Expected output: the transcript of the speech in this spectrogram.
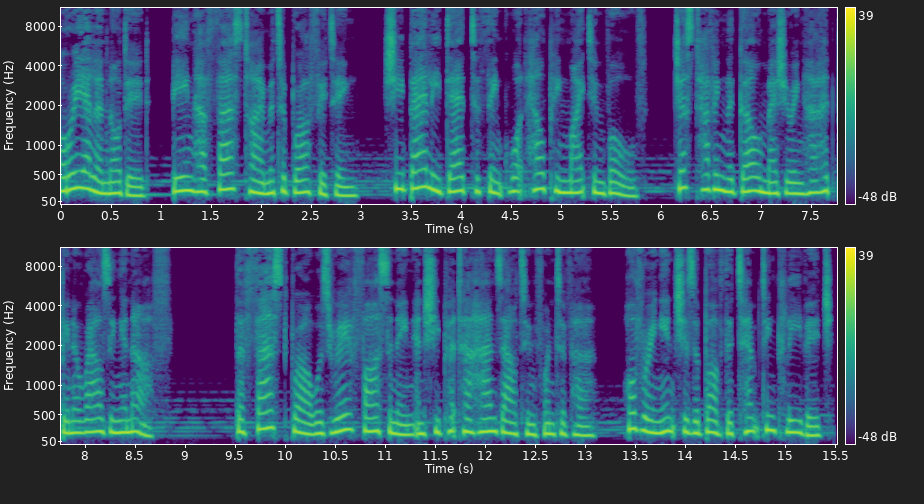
Ariella nodded, being her first time at a bra fitting, she barely dared to think what helping might involve, just having the girl measuring her had been arousing enough. The first bra was rear fastening and she put her hands out in front of her, hovering inches above the tempting cleavage,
